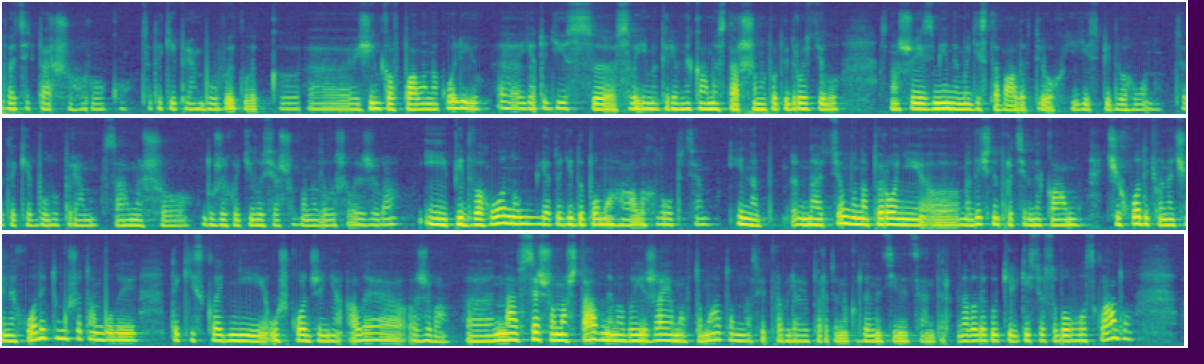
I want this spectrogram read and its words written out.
21-го року. Це такий прям був виклик. Е, Жінка впала на колію. Е, Я тоді з своїми керівниками старшими по підрозділу з нашої зміни ми діставали втрьох її з-під вагону. Це таке було прям саме, що дуже хотілося, щоб вона залишилась жива. І під вагоном я тоді допомагала хлопцям. І на, на цьому на пероні е, медичним працівникам, чи ходить вона, чи не ходить, тому що там були такі складні ушкодження, але жива. Е, На все, що масштабне, ми виїжджаємо автоматом, нас відправляє оперативно-координаційний центр. На велику кількість особового складу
